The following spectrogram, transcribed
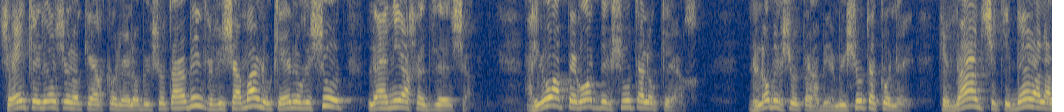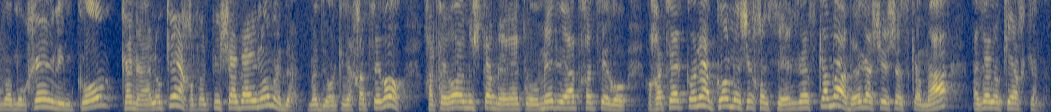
שאין כליו שלוקח קונה לו ברשות הרבים, כפי שאמרנו, כי אין לו רשות להניח את זה שם. היו הפירות ברשות הלוקח, זה לא ברשות הרבים, ברשות הקונה, כיוון שקיבל עליו המוכר למכור, קנה לוקח, אף על פי שעדיין לא מדד. מדוע? כי זה חצרו. חצרו המשתמרת, הוא עומד ליד חצרו, החצר קונה, כל מה שחסר זה הסכמה. ברגע שיש הסכמה, אז הלוקח קנה.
